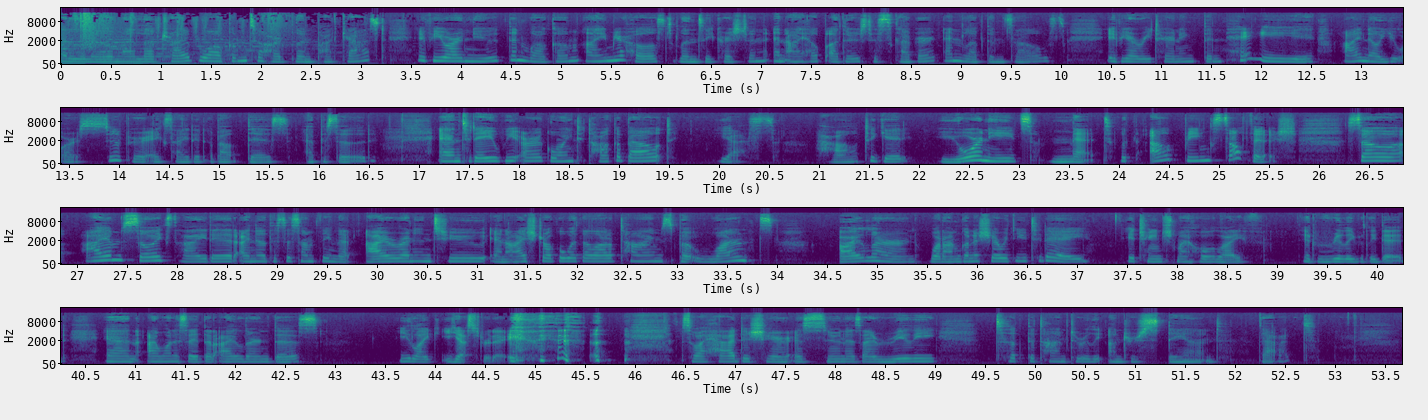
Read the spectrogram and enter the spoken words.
Hello, my love tribe. Welcome to Heart Blend Podcast. If you are new, then welcome. I am your host, Lindsay Christian, and I help others discover and love themselves. If you're returning, then hey, I know you are super excited about this episode. And today we are going to talk about, yes, how to get your needs met without being selfish. So, I am so excited. I know this is something that I run into and I struggle with a lot of times, but once I learned what I'm going to share with you today, it changed my whole life. It really, really did. And I want to say that I learned this like yesterday. so I had to share as soon as I really took the time to really understand that.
